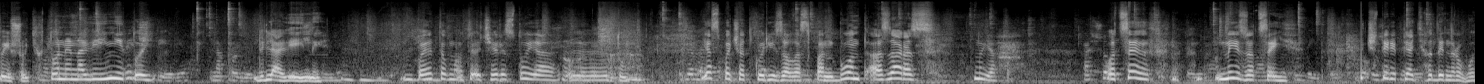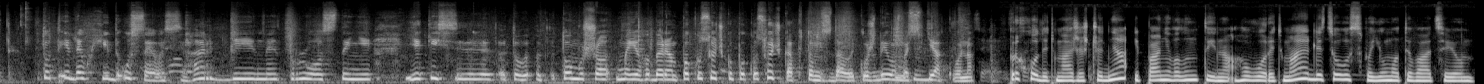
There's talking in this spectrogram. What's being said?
пишуть, хто не на війні, той для війни. Тому через то я е, тут. Я спочатку різала спанбонд, а зараз, ну як, оце низ оцей 4-5 годин роботи. Тут іде вхід усе ось гардіни, простині, якісь е, то, тому, що ми його беремо по кусочку, по кусочку, а потім здалеку ж дивимося, як воно. Приходить майже щодня, і пані Валентина говорить, має для цього свою мотивацію.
